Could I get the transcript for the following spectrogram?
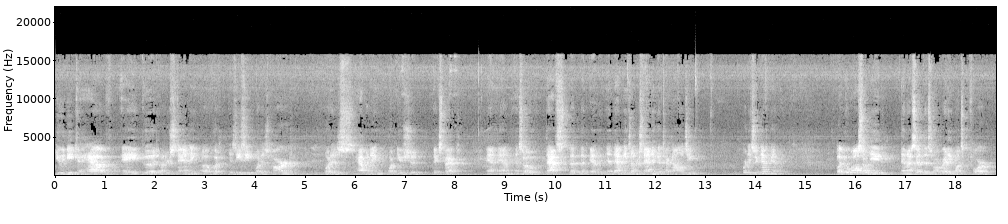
you need to have a good understanding of what is easy, what is hard, what is happening, what you should expect. And, and, and so that's the, the and, and that means understanding the technology pretty significantly. But you also need, and I said this already once before,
